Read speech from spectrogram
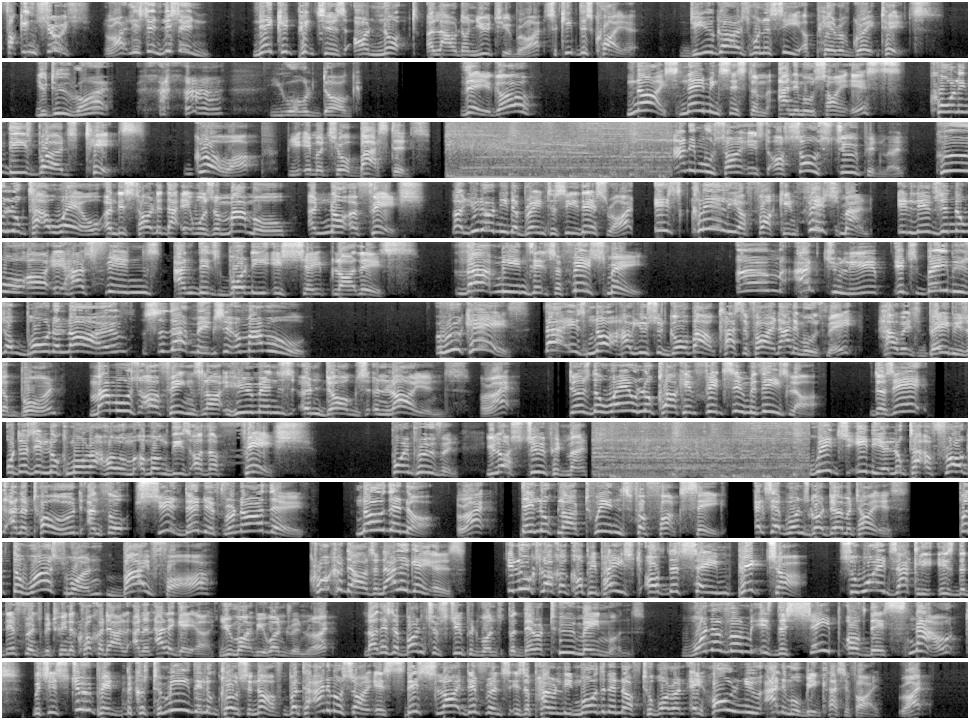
Fucking shush! Alright, listen, listen! Naked pictures are not allowed on YouTube, right? So keep this quiet. Do you guys want to see a pair of great tits? You do, right? you old dog. There you go. Nice naming system, animal scientists. Calling these birds tits. Grow up, you immature bastards. Scientists are so stupid, man. Who looked at a whale and decided that it was a mammal and not a fish? Like, you don't need a brain to see this, right? It's clearly a fucking fish, man. It lives in the water, it has fins, and its body is shaped like this. That means it's a fish, mate. Um, actually, its babies are born alive, so that makes it a mammal. Who cares? That is not how you should go about classifying animals, mate. How its babies are born. Mammals are things like humans and dogs and lions, alright? Does the whale look like it fits in with these lot? Does it? Or does it look more at home among these other fish? Point proven. You lot stupid, man. Which idiot looked at a frog and a toad and thought, shit, they're different, are they? No, they're not, right? They look like twins for fuck's sake, except one's got dermatitis. But the worst one, by far, crocodiles and alligators. It looks like a copy paste of the same picture. So what exactly is the difference between a crocodile and an alligator? You might be wondering, right? Like there's a bunch of stupid ones, but there are two main ones. One of them is the shape of their snout, which is stupid because to me they look close enough, but to animal scientists, this slight difference is apparently more than enough to warrant a whole new animal being classified, right?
